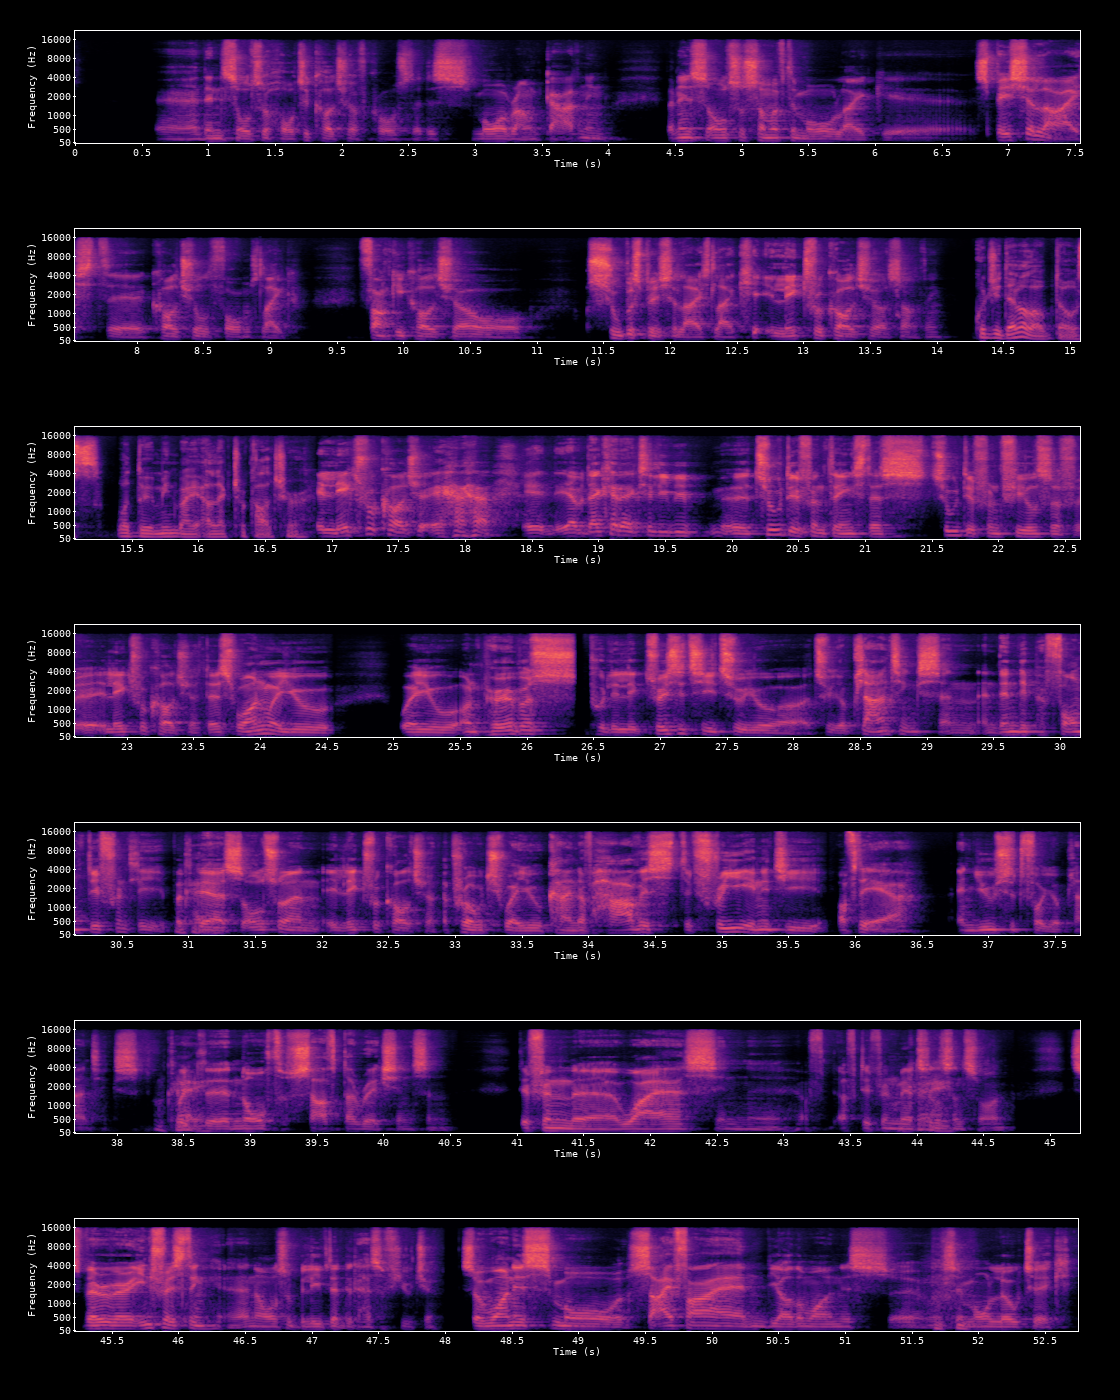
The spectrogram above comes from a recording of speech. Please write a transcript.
and then it's also horticulture, of course, that is more around gardening. But it's also some of the more like uh, specialized uh, cultural forms like fungiculture or super specialized like electroculture or something. Could you develop those? What do you mean by electroculture? Electroculture, yeah, that can actually be uh, two different things. There's two different fields of uh, electroculture. There's one where you where you on purpose put electricity to your to your plantings and, and then they perform differently. But okay. there's also an electroculture approach where you kind of harvest the free energy of the air and use it for your plantings okay. with the north south directions and different uh, wires in uh, of, of different metals okay. and so on. It's very very interesting, and I also believe that it has a future. So one is more sci-fi, and the other one is uh, say more low tech.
